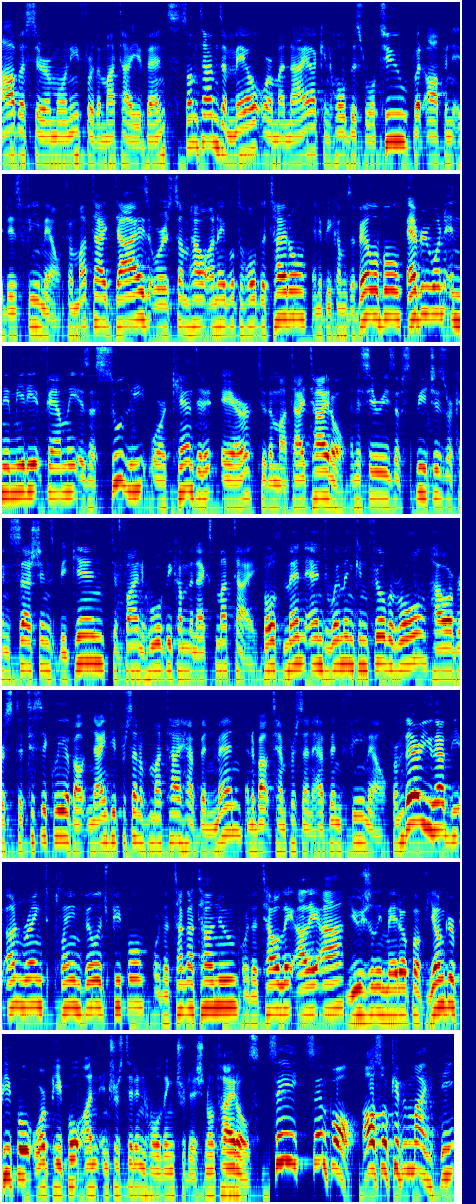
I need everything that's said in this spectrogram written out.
ava ceremony for the matai events. Sometimes a male or manaia can hold this role too, but often it is female. If a matai dies or is somehow unable to hold the title and it becomes available, everyone in the immediate family is a suli or candidate heir to the matai title, and a series of speeches or concessions begin to find who will become the next matai. Both men and women can fill the role, however, statistically, about 90% of matai have been men and about 10% have been female. From there, you have the unranked plain village people, or the tangatanu, or the taule alea, usually made up of younger people or people uninterested in holding traditional titles. See? Simple. Also, keep in mind, the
